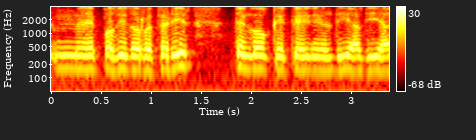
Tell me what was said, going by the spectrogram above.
me he podido referir, tengo que, que en el día a día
